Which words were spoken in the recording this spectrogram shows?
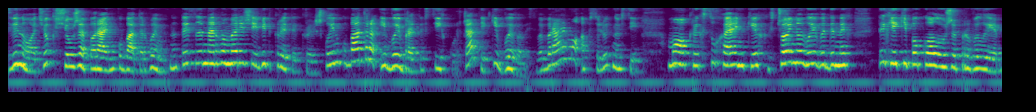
дзвіночок, що вже пора інкубатор вимкнути з енергомережі, відкрити кришку інкубатора і вибрати всіх курчат, які вивелись. Вибираємо абсолютно всіх. Мокрих, сухеньких, щойно виведених, тих, які по колу вже провели.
